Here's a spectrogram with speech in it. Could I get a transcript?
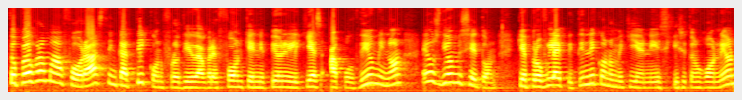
Το πρόγραμμα αφορά στην κατοίκον φροντίδα βρεφών και νηπίων ηλικίας από 2 μηνών έως 2,5 ετών και προβλέπει την οικονομική ενίσχυση των γονέων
